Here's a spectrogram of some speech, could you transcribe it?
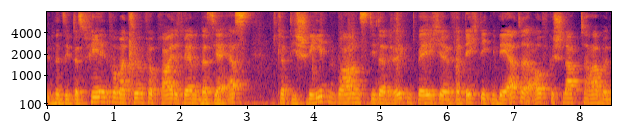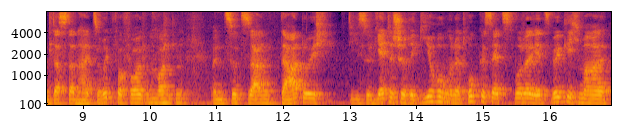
im Prinzip das Fehlinformationen verbreitet werden und dass ja erst, ich glaube, die Schweden waren es, die dann irgendwelche verdächtigen Werte aufgeschnappt haben und das dann halt zurückverfolgen konnten und sozusagen dadurch die sowjetische Regierung unter Druck gesetzt wurde, jetzt wirklich mal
